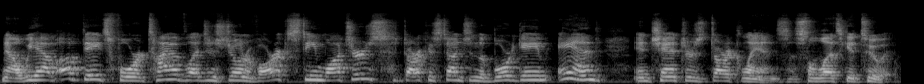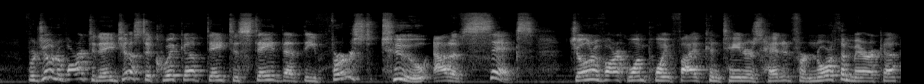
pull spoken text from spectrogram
Now, we have updates for Time of Legends Joan of Arc, Steam Watchers, Darkest Dungeon, the board game, and Enchanter's Darklands. So let's get to it. For Joan of Arc today, just a quick update to state that the first two out of six Joan of Arc 1.5 containers headed for North America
